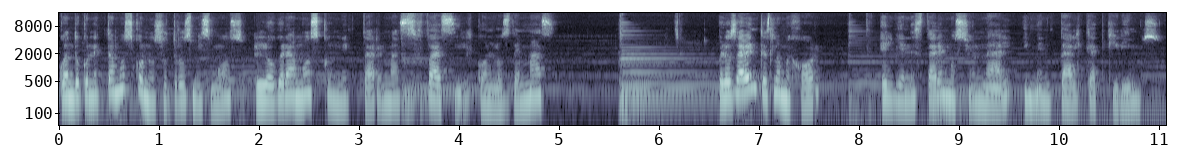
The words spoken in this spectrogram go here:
Cuando conectamos con nosotros mismos, logramos conectar más fácil con los demás. Pero ¿saben qué es lo mejor? El bienestar emocional y mental que adquirimos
